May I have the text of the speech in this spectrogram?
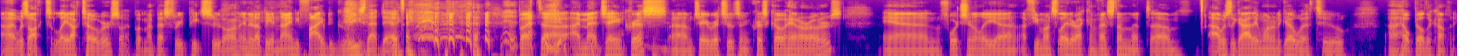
Uh, it was oct- late October, so I put my best three piece suit on. Ended up being 95 degrees that day. but uh, I met Jay and Chris, um, Jay Richards and Chris Cohan, our owners. And fortunately, uh, a few months later, I convinced them that um, I was the guy they wanted to go with to uh, help build the company.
